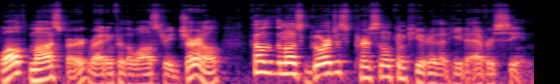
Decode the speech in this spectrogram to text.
Walt Mossberg, writing for the Wall Street Journal, called it the most gorgeous personal computer that he'd ever seen.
